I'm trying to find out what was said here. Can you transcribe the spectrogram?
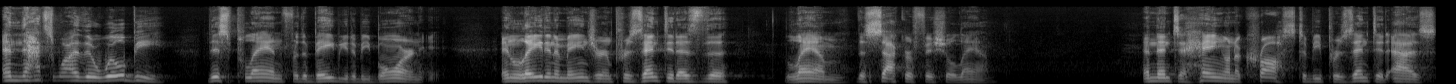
And that's why there will be this plan for the baby to be born and laid in a manger and presented as the lamb, the sacrificial lamb. And then to hang on a cross to be presented as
